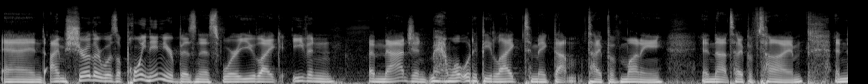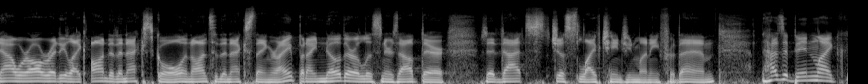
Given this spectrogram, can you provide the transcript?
And I'm sure there was a point in your business where you like even imagined, man, what would it be like to make that type of money in that type of time? And now we're already like on to the next goal and on to the next thing, right? But I know there are listeners out there that that's just life changing money for them. Has it been like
